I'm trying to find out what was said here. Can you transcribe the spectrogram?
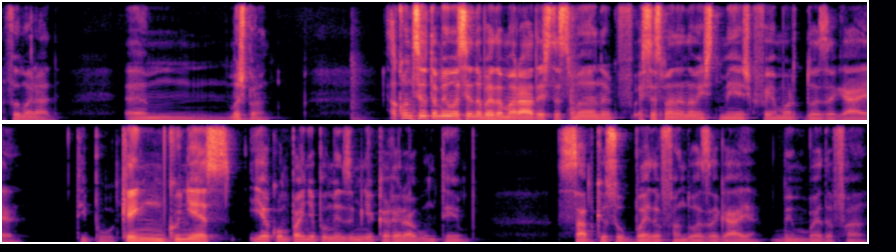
Foi marado. Um, mas pronto. Aconteceu também uma cena bem da marada esta semana, esta semana não, este mês, que foi a morte do Azagaia. Tipo, quem me conhece e acompanha pelo menos a minha carreira há algum tempo, sabe que eu sou bué da fã do Azagaia, mesmo bué da fã.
